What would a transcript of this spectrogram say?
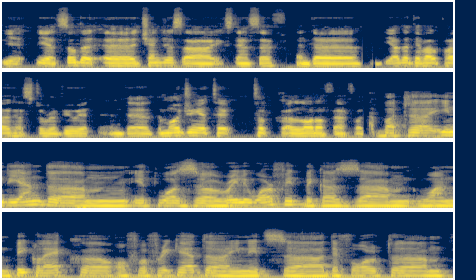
yeah, yeah. So the uh, changes are extensive, and the the other developer has to review it, and the, the merging it took a lot of effort. But uh, in the end, um, it was uh, really worth it because um, one big lack uh, of FreeCAD uh, in its uh, default. Um,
